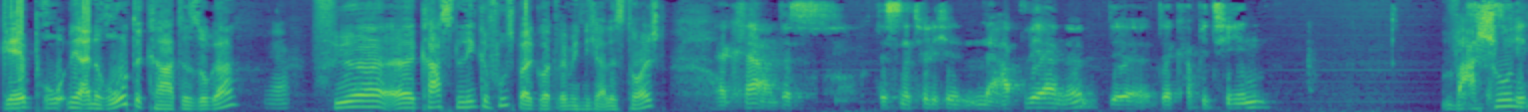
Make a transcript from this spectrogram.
gelb-rot, nee, eine rote Karte sogar ja. für äh, Carsten Linke Fußballgott, wenn mich nicht alles täuscht. Ja klar, das, das ist natürlich eine Abwehr, ne? Der, der Kapitän war schon,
